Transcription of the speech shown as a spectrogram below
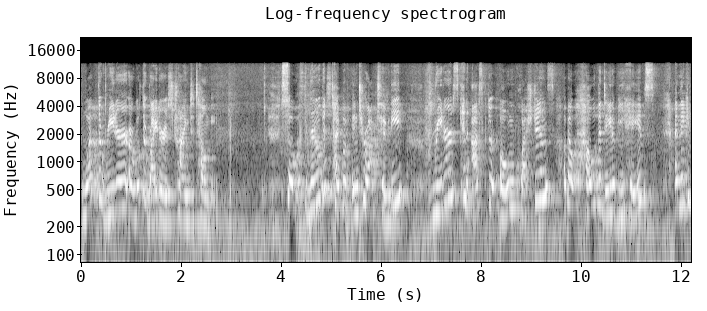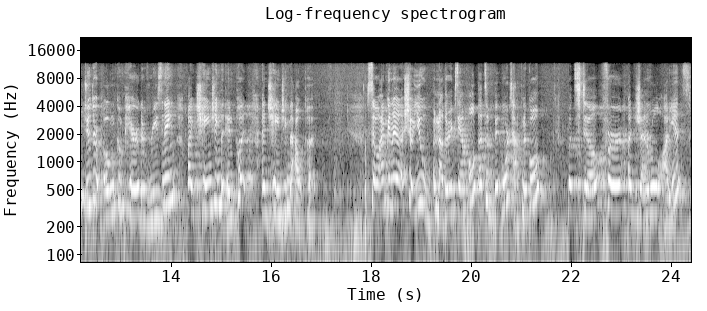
what the reader or what the writer is trying to tell me. So through this type of interactivity, readers can ask their own questions about how the data behaves, and they can do their own comparative reasoning by changing the input and changing the output. So I'm gonna show you another example that's a bit more technical, but still for a general audience.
